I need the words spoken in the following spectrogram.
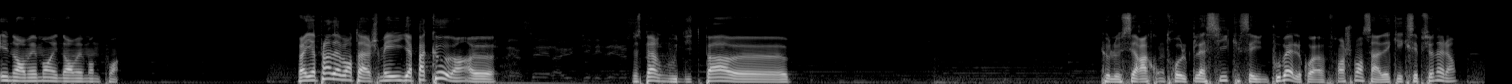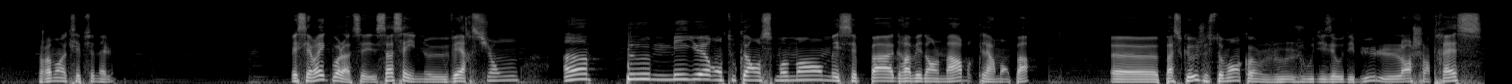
énormément, énormément de points. il y a plein d'avantages, mais il n'y a pas que. Hein, euh. J'espère que vous ne dites pas euh, que le Serra Control classique, c'est une poubelle. quoi. Franchement, c'est un deck exceptionnel. Hein. Vraiment exceptionnel. Mais c'est vrai que voilà, ça c'est une version un peu meilleure en tout cas en ce moment, mais c'est pas gravé dans le marbre, clairement pas. Euh, parce que justement, comme je, vous disais au début, l'Enchantress,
